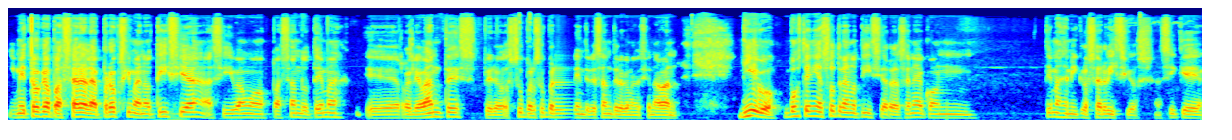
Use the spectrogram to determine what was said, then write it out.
y me toca pasar a la próxima noticia. Así vamos pasando temas eh, relevantes, pero súper, súper interesante lo que mencionaban. Diego, vos tenías otra noticia relacionada con temas de microservicios, así que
